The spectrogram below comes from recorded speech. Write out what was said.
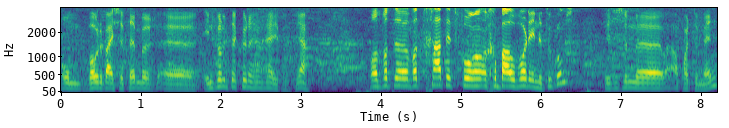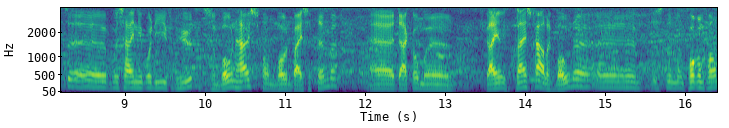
Om wonen bij september uh, invulling te kunnen gaan geven. Ja. Want wat, uh, wat gaat dit voor een gebouw worden in de toekomst? Dit is een uh, appartement. We zijn hier, worden hier verhuurd. Het is een woonhuis van Wonen bij September. Daar komen klein, kleinschalig wonen is het een vorm van.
